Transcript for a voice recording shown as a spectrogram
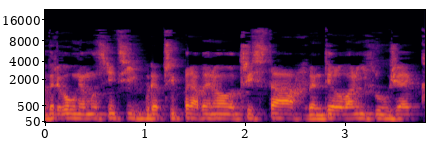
ve dvou nemocnicích bude připraveno 300 ventilovaných lůžek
